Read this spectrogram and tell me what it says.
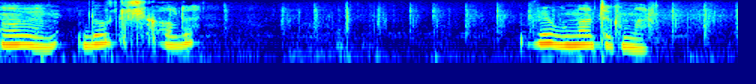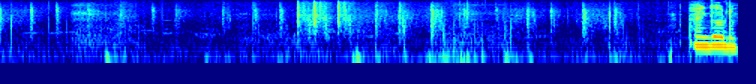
Abi dört kişi kaldı. Ve bunlar takımlar. Ha, gördüm.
